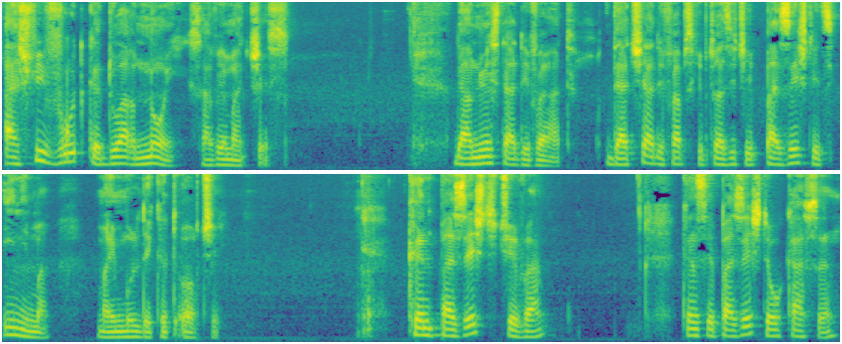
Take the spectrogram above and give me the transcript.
Aș fi vrut că doar noi să avem acces. Dar nu este adevărat. De aceea, de fapt, Scriptura zice, pazește-ți inima mai mult decât orice. Când pazești ceva, când se pazește o casă,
